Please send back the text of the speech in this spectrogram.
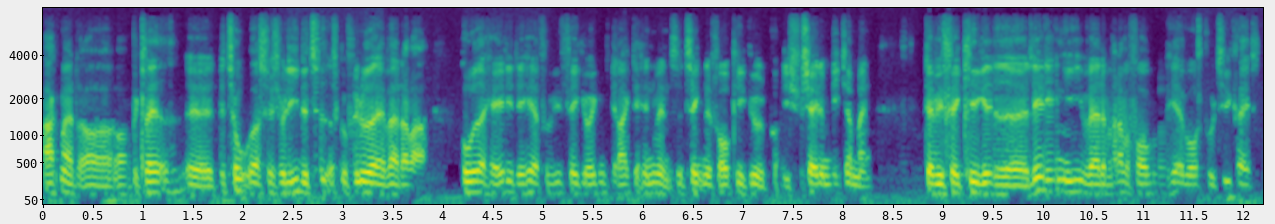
Ahmad og, og beklaget. Øh, det tog os jo lige lidt tid at skulle finde ud af, hvad der var hoved og hale i det her, for vi fik jo ikke en direkte henvendelse. Tingene foregik jo på de sociale medier, men da vi fik kigget øh, lidt ind i, hvad det var, der var foregået her i vores politikreds,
